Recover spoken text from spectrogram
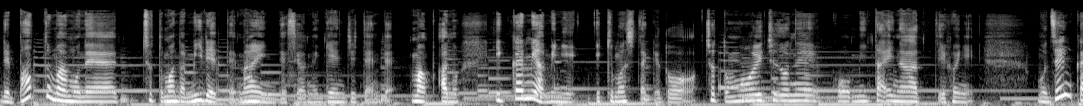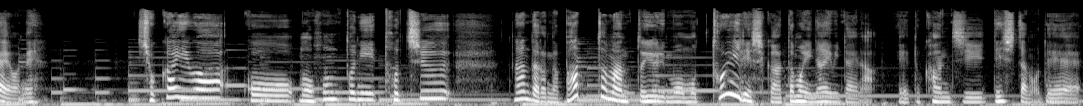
でバットマンもねちょっとまだ見れてないんですよね現時点で。まああの1回目は見に行きましたけどちょっともう一度ねこう見たいなっていうふうにもう前回はね初回はこうもう本当に途中なんだろうなバットマンというよりももうトイレしか頭にないみたいな、えー、と感じでしたので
